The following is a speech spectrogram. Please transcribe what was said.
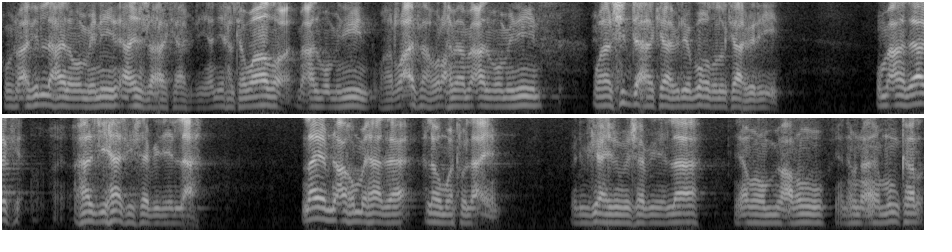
كون أذلة على المؤمنين أعزة على الكافرين. يعني هل تواضع مع المؤمنين؟ وهل رأفة ورحمة مع المؤمنين؟ وهل شدة على الكافرين. وبغض للكافرين ومع ذلك هل جهاد في سبيل الله لا يمنعهم من هذا لومة لائم بل يجاهدون في سبيل الله يأمرهم بالمعروف ينهون عن المنكر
